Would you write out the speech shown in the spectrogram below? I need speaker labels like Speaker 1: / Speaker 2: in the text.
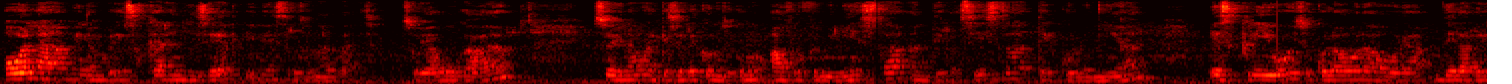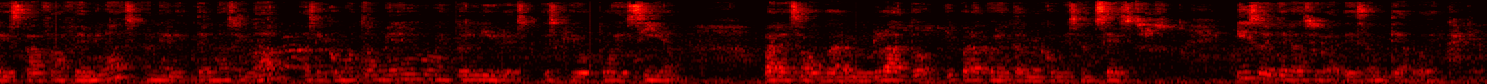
Speaker 1: Hola, mi nombre es Karen Gisette Inestro Narváez. Soy abogada, soy una mujer que se reconoce como afrofeminista, antirracista, decolonial. Escribo y soy colaboradora de la revista Afroféminas a nivel internacional, así como también en mis momentos libres escribo poesía para desahogarme un rato y para conectarme con mis ancestros. Y soy de la ciudad de Santiago de Cali.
